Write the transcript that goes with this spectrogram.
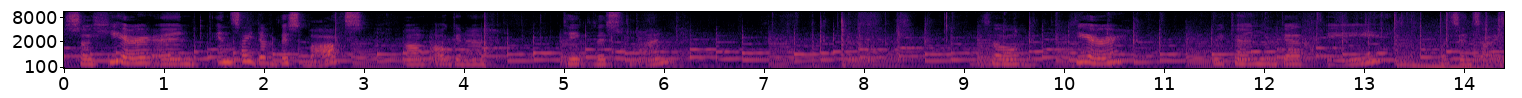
so here and inside of this box, um, I'm gonna take this one. So here we can get a what's inside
